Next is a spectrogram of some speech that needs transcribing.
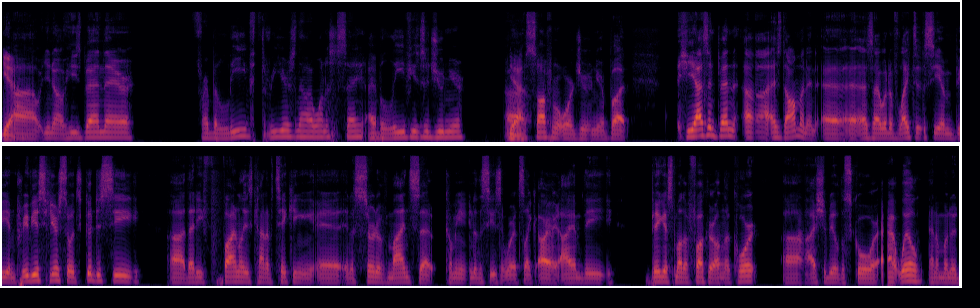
Yeah. Uh, you know, he's been there for I believe three years now. I want to say I believe he's a junior, uh, yeah, sophomore or junior. But he hasn't been uh, as dominant uh, as I would have liked to see him be in previous years. So it's good to see uh, that he finally is kind of taking a, an assertive mindset coming into the season, where it's like, all right, I am the biggest motherfucker on the court. Uh, I should be able to score at will, and I'm gonna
